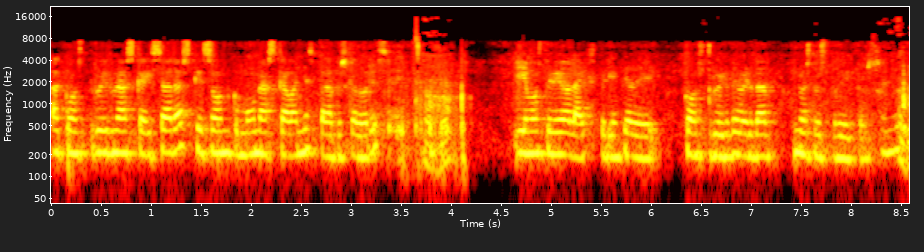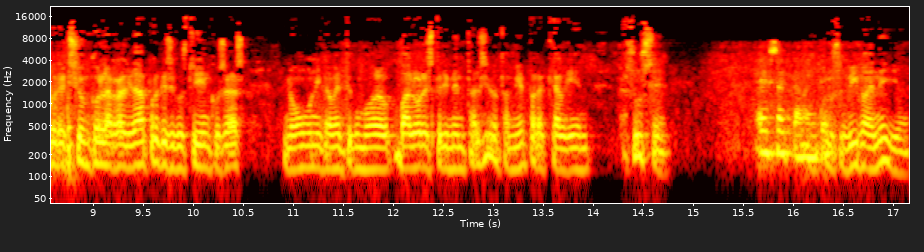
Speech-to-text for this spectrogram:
a construir unas caisaras que son como unas cabañas para pescadores y hemos tenido la experiencia de construir de verdad nuestros proyectos. La conexión con la realidad porque se construyen cosas no únicamente como valor experimental, sino también para que alguien las use. Exactamente. Incluso viva en ello.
